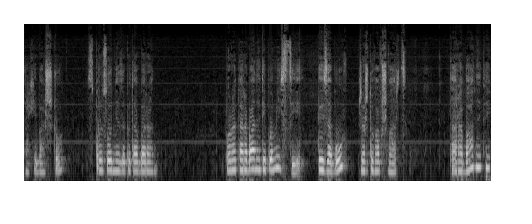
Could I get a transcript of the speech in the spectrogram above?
А хіба що? спросоння запитав баран. Пора тарабанити по місці. Ти забув? жартував Шварц. Тарабанити?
